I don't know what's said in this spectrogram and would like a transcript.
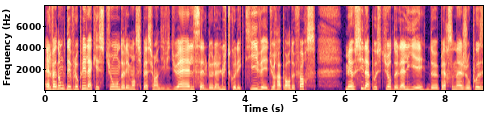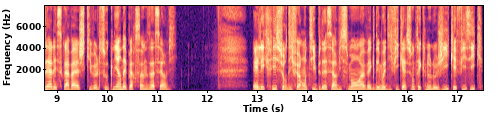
Elle va donc développer la question de l'émancipation individuelle, celle de la lutte collective et du rapport de force, mais aussi la posture de l'allié, de personnages opposés à l'esclavage qui veulent soutenir des personnes asservies. Elle écrit sur différents types d'asservissement avec des modifications technologiques et physiques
